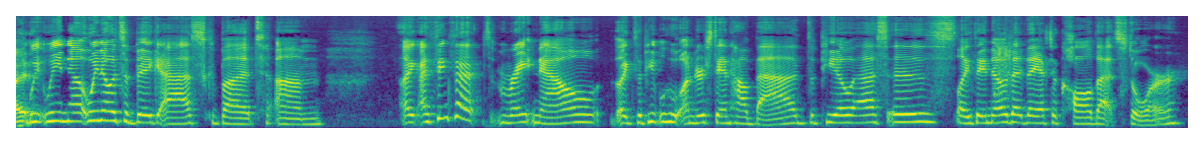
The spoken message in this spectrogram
I- we we know we know it's a big ask, but um like I think that right now, like the people who understand how bad the POS is, like they know that they have to call that store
